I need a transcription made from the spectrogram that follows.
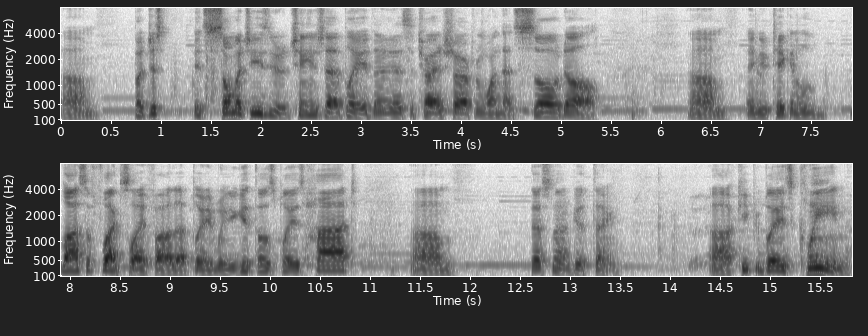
Um, but just, it's so much easier to change that blade than it is to try to sharpen one that's so dull. Um, and you're taking lots of flex life out of that blade. When you get those blades hot, um, that's not a good thing. Uh, keep your blades clean.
